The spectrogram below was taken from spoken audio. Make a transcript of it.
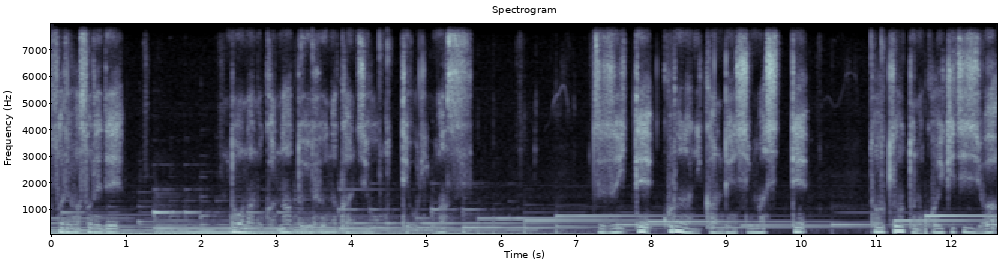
それはそれでどうなのかなというふうな感じを持っております。続いてコロナに関連しまして東京都の小池知事は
